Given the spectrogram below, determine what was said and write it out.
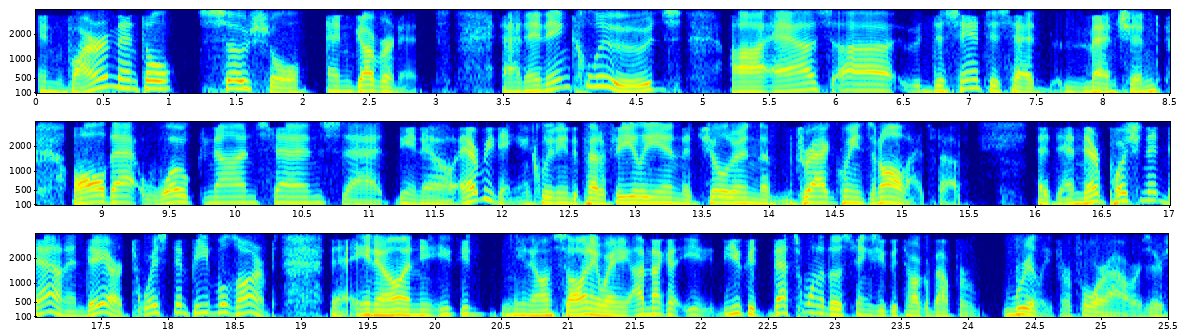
environmental, social, and governance. And it includes, uh, as uh, DeSantis had mentioned, all that woke nonsense, that, you know, everything, including the pedophilia and the children, the drag queens, and all that stuff and they're pushing it down and they are twisting people's arms. Uh, you know and you could you know so anyway i'm not gonna you, you could that's one of those things you could talk about for really for four hours. There's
